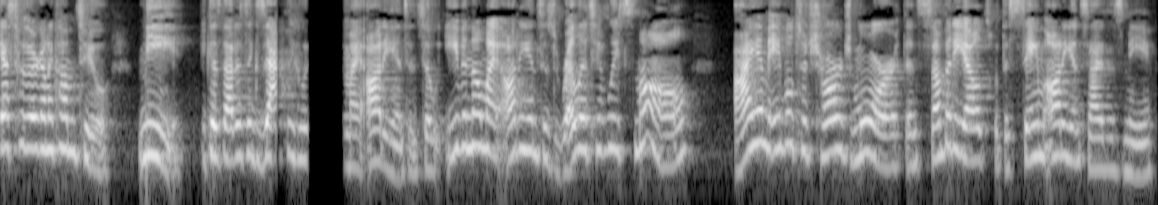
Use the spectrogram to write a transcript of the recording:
guess who they're going to come to? Me, because that is exactly who my audience. And so even though my audience is relatively small, I am able to charge more than somebody else with the same audience size as me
